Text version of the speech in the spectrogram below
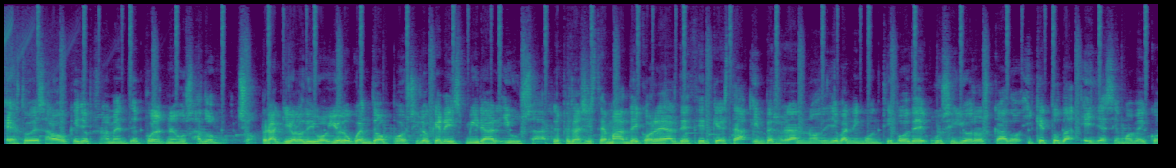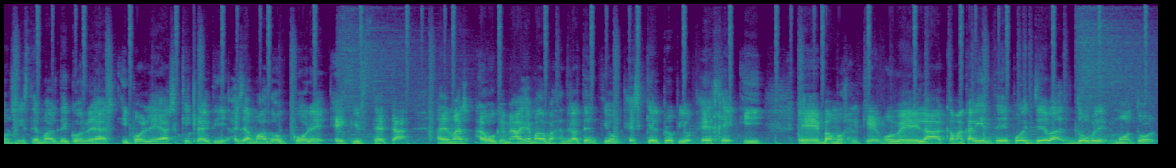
esto es algo que yo personalmente pues no he usado mucho. Pero aquí yo lo digo, yo lo cuento por si lo queréis mirar y usar. Respecto al sistema de correas, decir que esta impresora no lleva ningún tipo de usillo roscado y que toda ella se mueve con sistemas de correas y poleas que Clarity ha llamado Core XZ. Además, algo que me ha llamado bastante la atención es que el propio eje y, eh, vamos, el que mueve la cama caliente pues lleva doble motor.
